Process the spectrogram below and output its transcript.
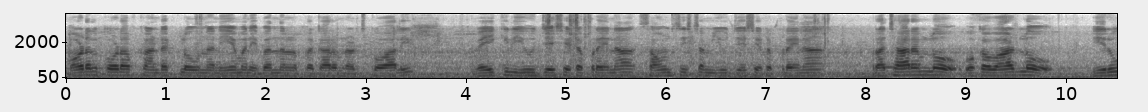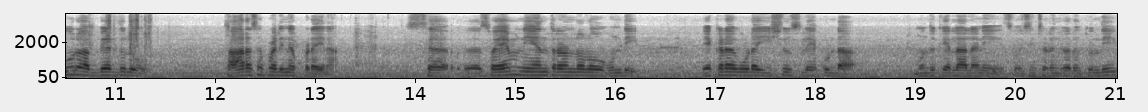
మోడల్ కోడ్ ఆఫ్ కాండక్ట్లో ఉన్న నియమ నిబంధనల ప్రకారం నడుచుకోవాలి. వెహికల్ యూజ్ చేసేటప్పుడైనా సౌండ్ సిస్టమ్ యూజ్ చేసేటప్పుడైనా ప్రచారంలో ఒక వార్డులో ఇరువురు అభ్యర్థులు తారసపడినప్పుడైనా స- స్వయం నియంత్రణలో ఉండి ఎక్కడ కూడా ఇష్యూస్ లేకుండా ముందుకెళ్ళాలని సూచించడం జరుగుతుంది.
